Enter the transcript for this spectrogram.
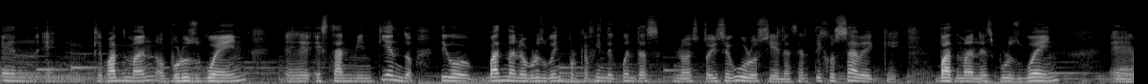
en, en que Batman o Bruce Wayne eh, están mintiendo. Digo Batman o Bruce Wayne porque a fin de cuentas no estoy seguro si el acertijo sabe que Batman es Bruce Wayne. Eh,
